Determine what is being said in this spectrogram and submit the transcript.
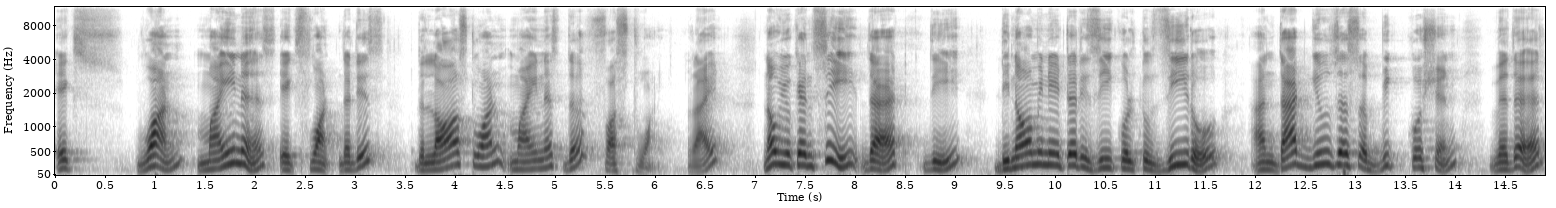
x 1 minus x 1 that is the last one minus the first one right. Now, you can see that the denominator is equal to 0 and that gives us a big question whether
